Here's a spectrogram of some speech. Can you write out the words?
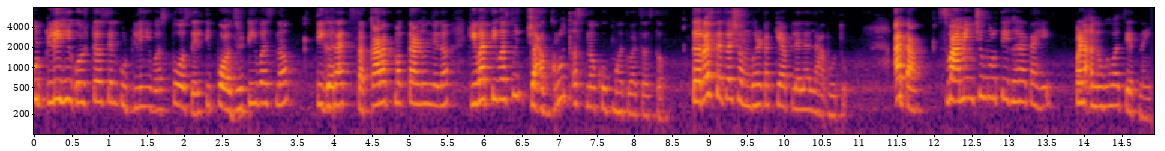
कुठलीही गोष्ट असेल कुठलीही वस्तू असेल ती पॉझिटिव्ह असणं ती घरात सकारात्मकता आणून देणं किंवा ती वस्तू जागृत असणं खूप महत्त्वाचं असतं. तरच त्याचा शंभर टक्के आपल्याला लाभ होतो. आता स्वामींची मूर्ती घरात आहे पण अनुभवच येत नाही.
